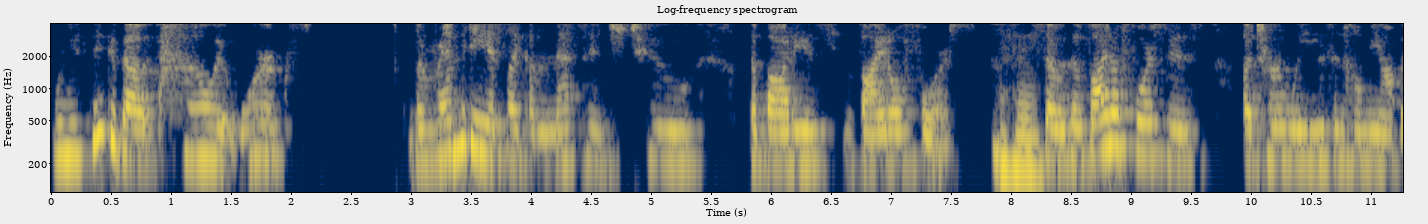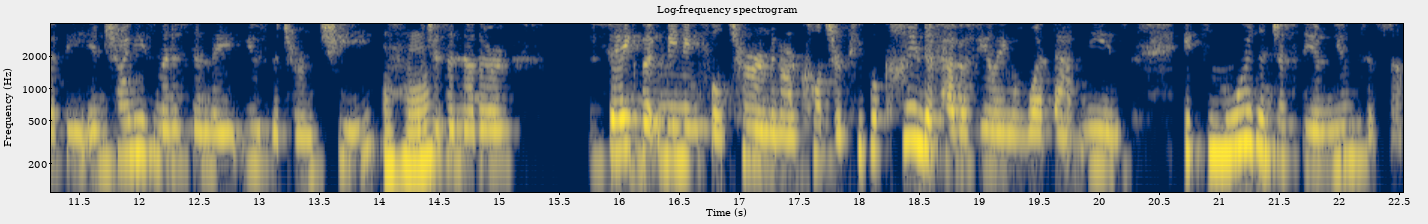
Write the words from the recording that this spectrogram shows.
when you think about how it works, the remedy is like a message to the body's vital force. Mhm. So the vital force is a term we use in homeopathy. In Chinese medicine, they use the term qi, Mhm. which is another vague but meaningful term in our culture. People kind of have a feeling of what that means. It's more than just the immune system.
